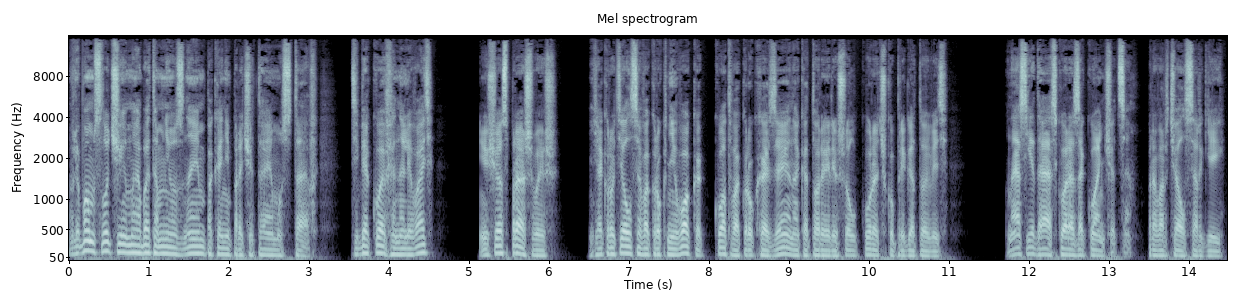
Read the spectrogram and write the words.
«В любом случае, мы об этом не узнаем, пока не прочитаем устав. Тебе кофе наливать?» «Еще спрашиваешь». Я крутился вокруг него, как кот вокруг хозяина, который решил курочку приготовить. «У нас еда скоро закончится», — проворчал Сергей.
